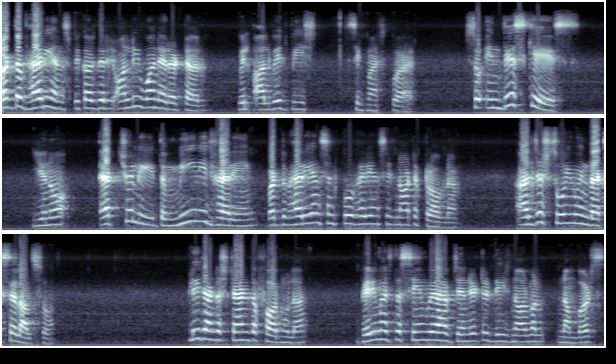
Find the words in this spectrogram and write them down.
but the variance because there is only one error term will always be sigma square. So in this case you know actually the mean is varying but the variance and covariance is not a problem. I'll just show you in the excel also. Please understand the formula. Very much the same way I have generated these normal numbers.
